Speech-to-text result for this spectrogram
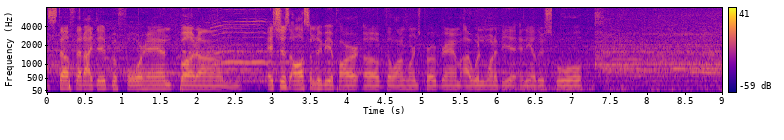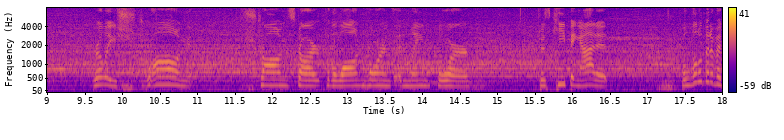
stuff that I did beforehand, but um, it's just awesome to be a part of the Longhorns program. I wouldn't want to be at any other school. Really strong, strong start for the Longhorns in lane four. Just keeping at it. A little bit of a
